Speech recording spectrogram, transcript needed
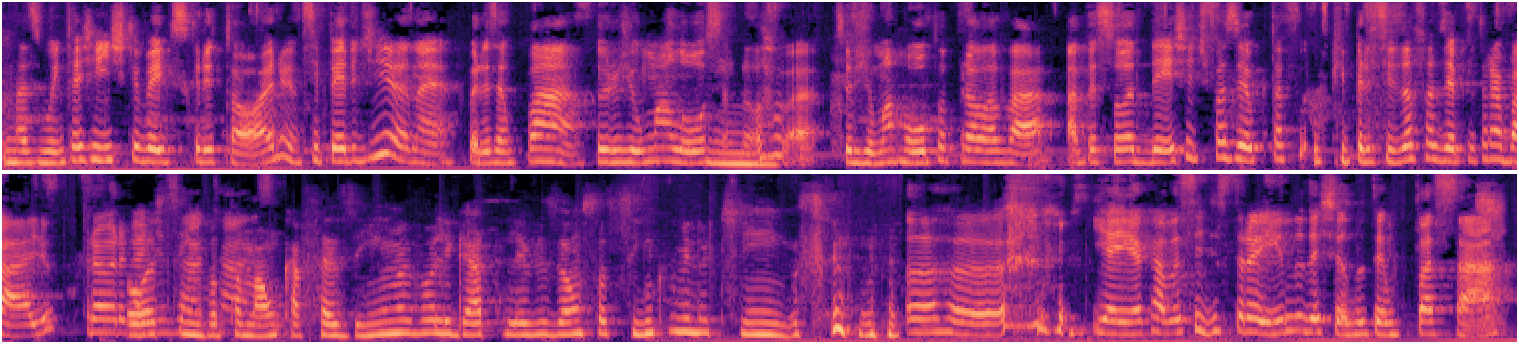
mas muita gente que veio do escritório se perdia, né? Por exemplo, ah, surgiu uma louça para lavar, surgiu uma roupa para lavar, a pessoa deixa de fazer o que, tá, o que precisa fazer pro trabalho para organizar Ou assim, vou tomar um cafezinho, mas vou ligar a televisão só cinco minutinhos. Aham. Uhum. E aí acaba se distraindo deixando o tempo passar.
